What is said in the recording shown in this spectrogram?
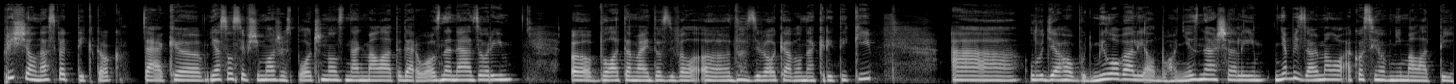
prišiel na svet TikTok, tak e, ja som si všimla, že spoločnosť naň mala teda rôzne názory. E, bola tam aj dosť, veľ, e, dosť veľká vlna kritiky a ľudia ho buď milovali alebo ho neznášali. Mňa by zaujímalo, ako si ho vnímala ty.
